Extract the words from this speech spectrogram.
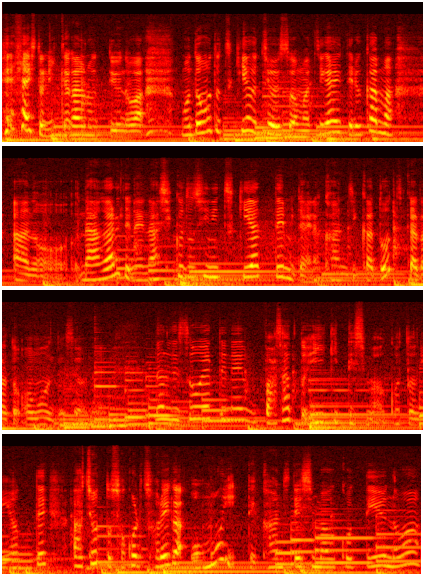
変な人に引っかかるっていうのはもともと付き合うチョイスを間違えてるか、まあ、あの流れでねなし崩しに付き合ってみたいな感じかどっちかだと思うんですよね。なのでそうやってねバサッと言い切ってしまうことによってあちょっとそこそれが重いって感じてしまう子っていうのは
